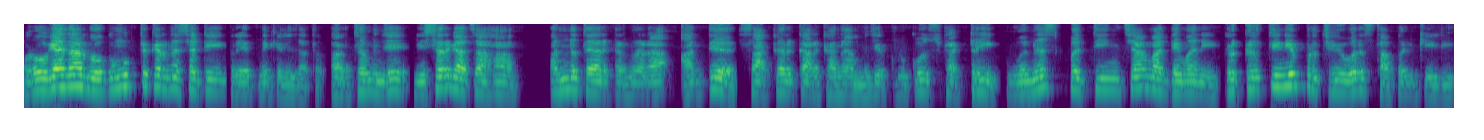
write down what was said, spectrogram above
रोग्यांना रोगमुक्त करण्यासाठी प्रयत्न केले जातात. अर्थ म्हणजे निसर्गाचा हा अन्न तयार करणारा आद्य साखर कारखाना म्हणजे ग्लुकोज फॅक्टरी वनस्पतींच्या माध्यमाने प्रकृतीने पृथ्वीवर स्थापन केली.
